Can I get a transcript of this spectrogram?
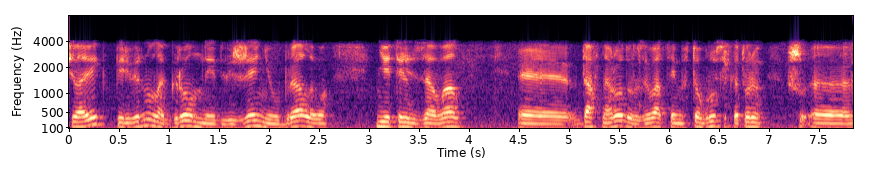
человек перевернул огромное движение, убрал его, нейтрализовал, э, дав народу развиваться именно в том русле, которое э,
